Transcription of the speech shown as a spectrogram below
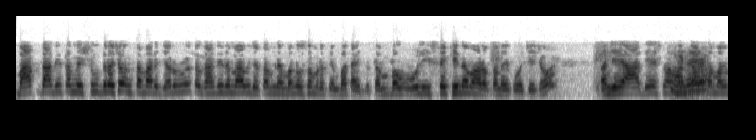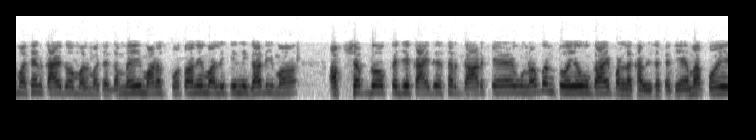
બાપ દાદી તમે શુદ્ર છો ને તમારે જરૂર હોય તો ગાંધીધામ આવી જાઓ તમને મનુસ્મૃતિ બતાવી દો તમે બહુ ઓલી શીખી ન મારો તમે કોચી છો અને જે આ દેશના અરે. બંધારણ અમલમાં છે ને કાયદો અમલમાં છે. ગમે એ માણસ પોતાની માલિકીની ગાડીમાં અપશબ્દો કે જે કાયદેસર ગાળ કે એવું ન બનતું હોય એવું ગાય પણ લખાવી શકે છે. એમાં કોઈ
